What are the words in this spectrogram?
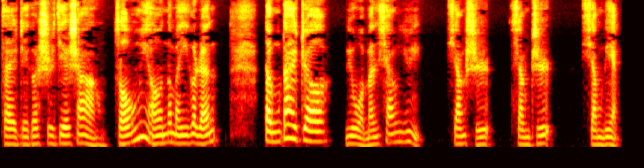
在这个世界上总有那么一个人，等待着与我们相遇、相识、相知、相恋。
